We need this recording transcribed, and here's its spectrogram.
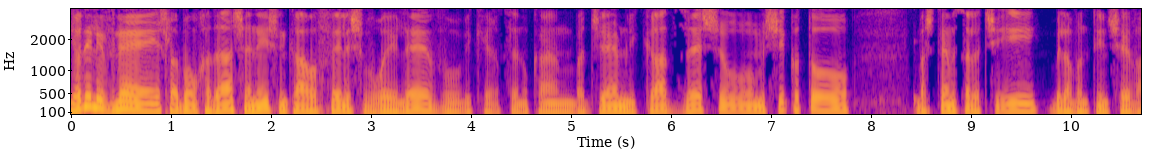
יוני לבנה, יש לו אלבום חדש, שני, שנקרא רופא לשבורי לב, והוא ביקר אצלנו כאן בג'ם לקראת זה שהוא משיק אותו ב-12 לתשיעי בלוונטין 7.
